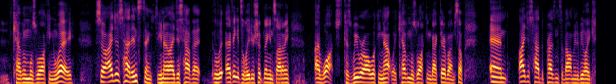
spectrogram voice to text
Mm-hmm. Kevin was walking away, so I just had instinct. You know, I just have that. I think it's a leadership thing inside of me. I watched because we were all looking that way. Kevin was walking back there by himself, and I just had the presence about me to be like,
